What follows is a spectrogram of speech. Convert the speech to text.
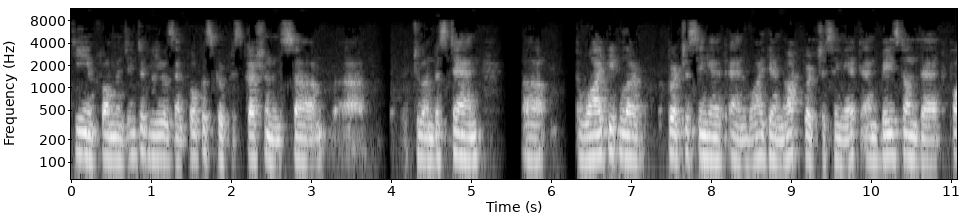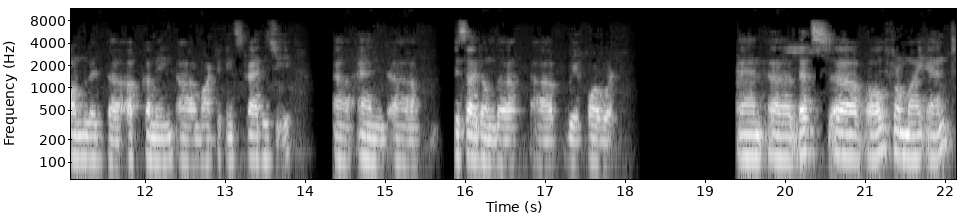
key informant interviews and focus group discussions um, to understand why people are purchasing it and why they're not purchasing it, and based on that, formulate the upcoming uh, marketing strategy uh, and uh, decide on the uh, way forward. And uh, that's all from my end,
